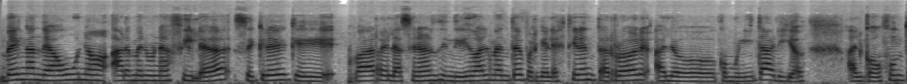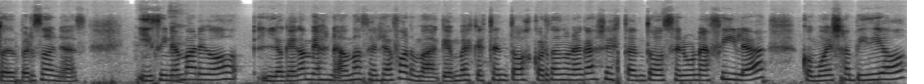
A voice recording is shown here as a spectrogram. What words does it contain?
vengan de a uno, armen una fila, se cree que va a relacionarse individualmente porque les tienen terror a lo comunitario, al conjunto de personas. Y sin embargo, lo que cambia nada más es la forma, que en vez que estén todos cortando una calle, están todos en una fila, como ella pidió,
